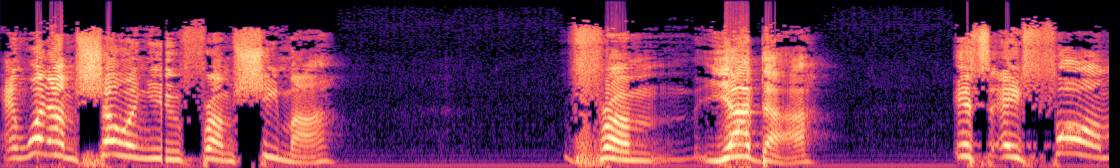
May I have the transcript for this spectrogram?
And what I'm showing you from Shema, from yada, it's a form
